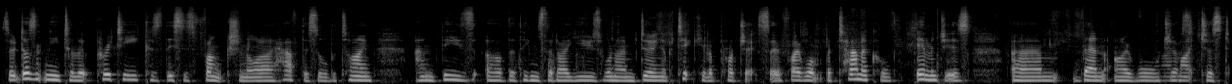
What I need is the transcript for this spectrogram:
So it doesn't need to look pretty because this is functional. I have this all the time and these are the things that I use when I'm doing a particular project. So if I want botanical images, um, then I will just, I might just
